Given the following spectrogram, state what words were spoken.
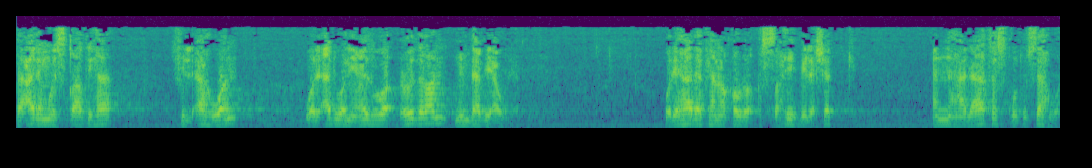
فعدم إسقاطها في الأهون والأدون عذرا من باب أولى. ولهذا كان القول الصحيح بلا شك أنها لا تسقط سهوا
